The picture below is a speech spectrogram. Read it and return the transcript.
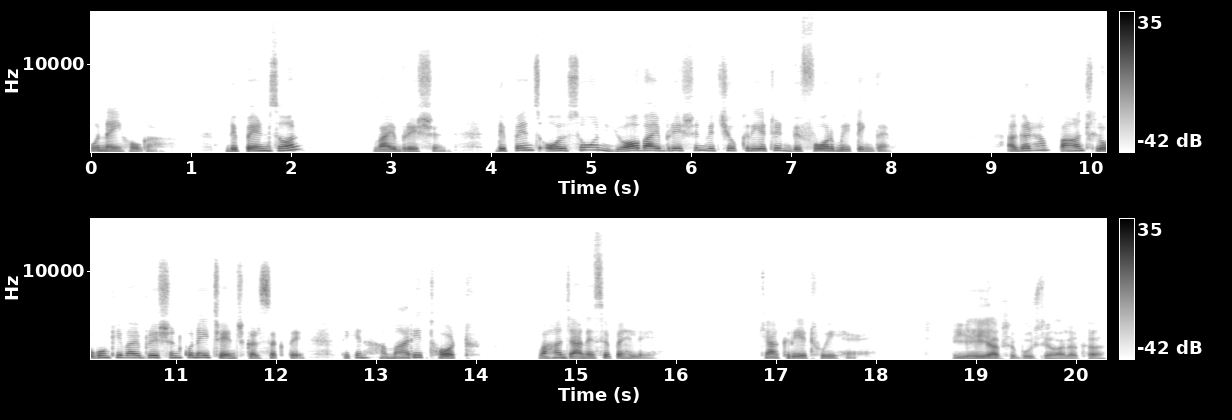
वो नहीं होगा। Depends on vibration depends also on your vibration which you created before meeting them अगर हम पाँच लोगों की वाइब्रेशन को नहीं चेंज कर सकते लेकिन हमारी थॉट वहाँ जाने से पहले क्या क्रिएट हुई है? यही आपसे पूछने वाला था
